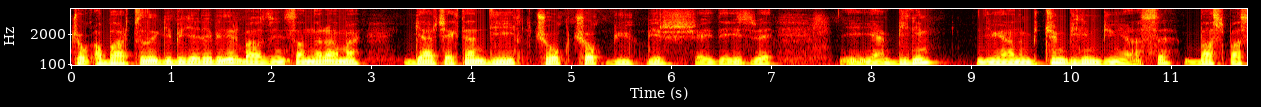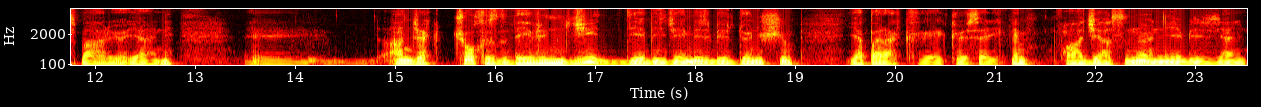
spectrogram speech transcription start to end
çok abartılı gibi gelebilir bazı insanlara ama gerçekten değil. Çok çok büyük bir şeydeyiz ve e, yani bilim dünyanın bütün bilim dünyası bas bas bağırıyor yani. Ee, ancak çok hızlı devrimci diyebileceğimiz bir dönüşüm yaparak e, küresel iklim faciasını önleyebiliriz. Yani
